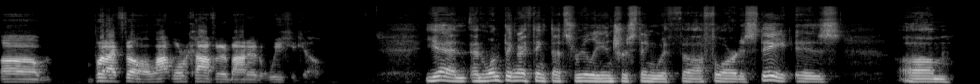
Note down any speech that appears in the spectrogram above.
Um, but I felt a lot more confident about it a week ago. Yeah, and, and one thing I think that's really interesting with uh, Florida State is um,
